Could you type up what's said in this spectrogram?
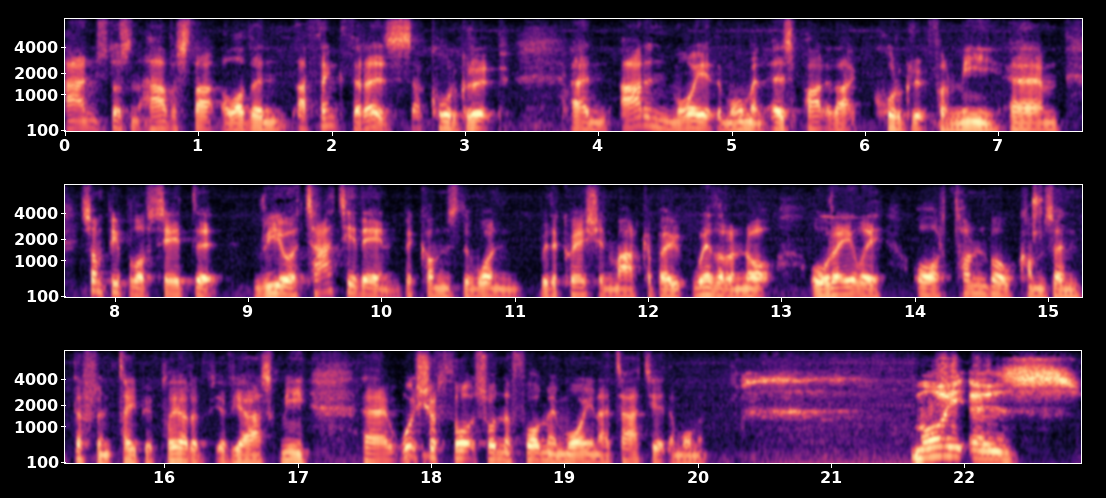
Ange doesn't have a starting 11. I think there is a core group. And Aaron Mooy at the moment is part of that core group for me. Um, some people have said that Reo Hatate then becomes the one with a question mark about whether or not O'Reilly or Turnbull comes in. Different type of player, if, if you ask me. Uh, what's your thoughts on the form of Mooy and Hatate at the moment? Mooy is.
